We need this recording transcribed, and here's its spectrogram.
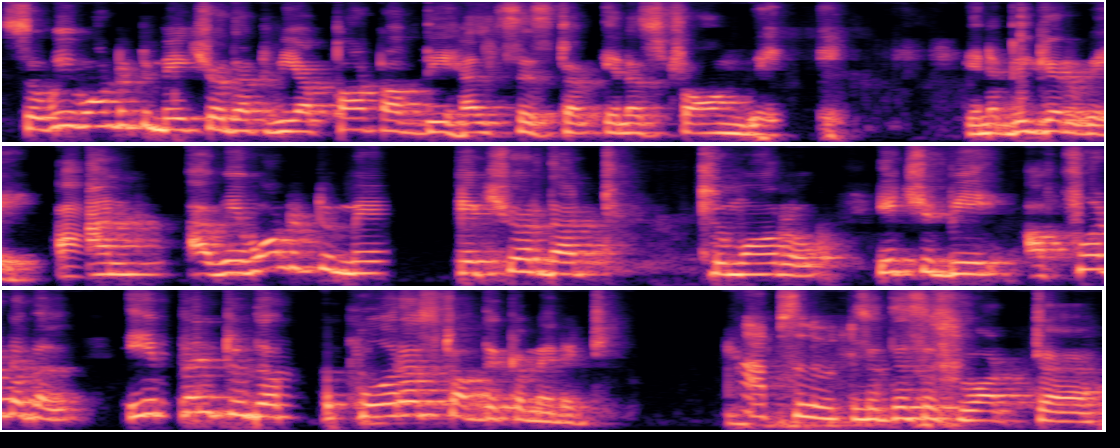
So we wanted to make sure that we are part of the health system in a strong way in a bigger way. And uh, we wanted to make, make sure that tomorrow it should be affordable even to the poorest of the community. absolutely. So this is what uh,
